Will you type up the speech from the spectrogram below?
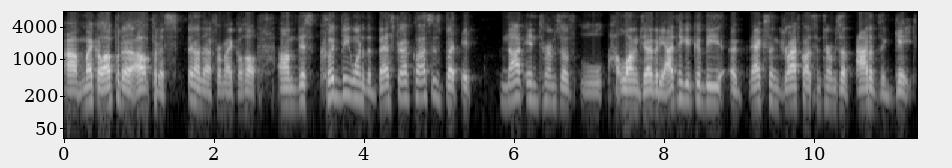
Uh, Michael, I'll put a I'll put a spin on that for Michael Hall. Um, this could be one of the best draft classes, but it not in terms of l- longevity. I think it could be an excellent draft class in terms of out of the gate.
